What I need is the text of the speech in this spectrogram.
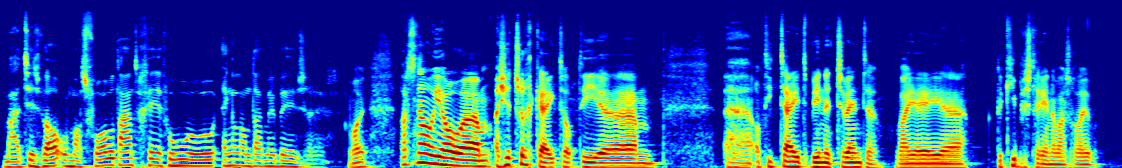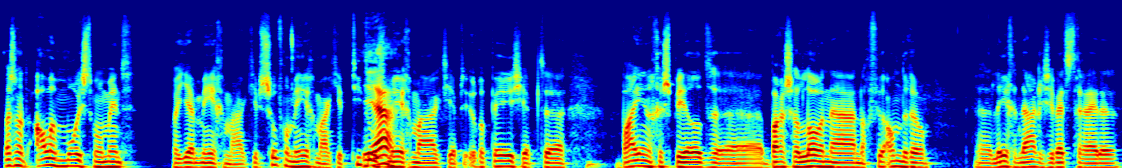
Maar het is wel om als voorbeeld aan te geven hoe Engeland daarmee bezig is. Wat is nou jouw, ehm, als je terugkijkt op die, ehm, eh, op die tijd binnen Twente, waar jij eh, de keeperstrainer was, Roy. Wat is nou het allermooiste moment wat jij hebt meegemaakt? Je hebt zoveel meegemaakt. Je hebt titels Ja. meegemaakt, je hebt Europees, je hebt eh, Bayern gespeeld, Barcelona, nog veel andere legendarische wedstrijden.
